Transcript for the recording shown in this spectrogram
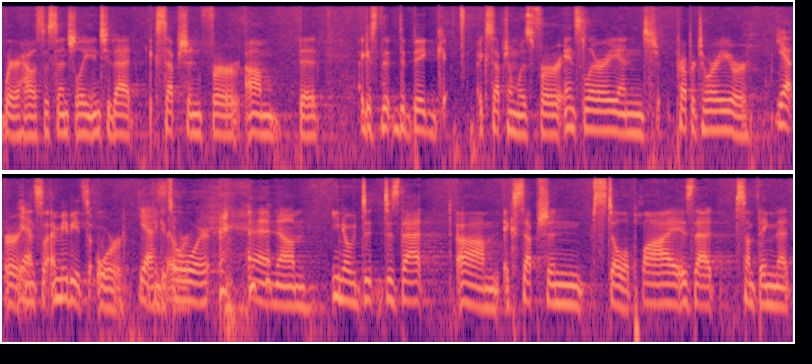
warehouse essentially into that exception for um, the, I guess the, the big exception was for ancillary and preparatory or, Yep, or yep. ancil- maybe it's or. I think it's or. and, um, you know, d- does that um, exception still apply? Is that something that,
